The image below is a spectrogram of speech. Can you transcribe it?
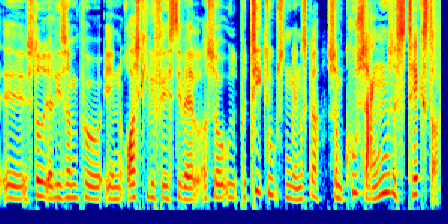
øh, stod jeg ligesom på en Roskilde Festival og så ud på 10.000 mennesker, som kunne sangenes tekster.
